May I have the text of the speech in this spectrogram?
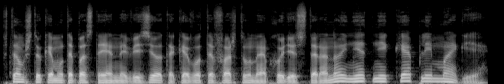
В том, что кому-то постоянно везет, а кого-то фортуна обходит стороной, нет ни капли магии.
